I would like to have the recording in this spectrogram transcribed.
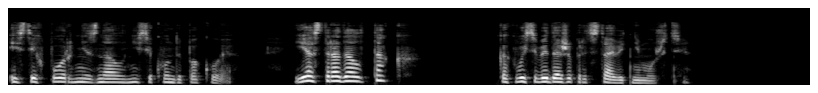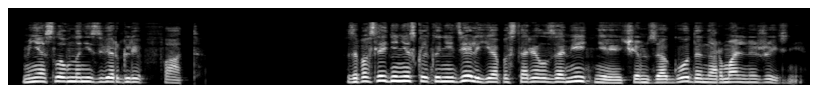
И с тех пор не знал ни секунды покоя. Я страдал так, как вы себе даже представить не можете. Меня словно низвергли в ад. За последние несколько недель я постарел заметнее, чем за годы нормальной жизни.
